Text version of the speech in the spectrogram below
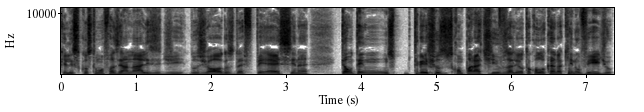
que eles costumam fazer análise de, dos jogos, do FPS, né? Então tem uns trechos comparativos ali, eu tô colocando aqui no vídeo.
